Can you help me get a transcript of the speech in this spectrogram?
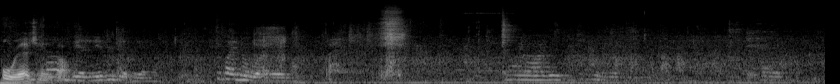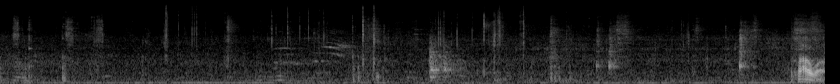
ပူတဲ့အချိန်တော့ပါပါ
